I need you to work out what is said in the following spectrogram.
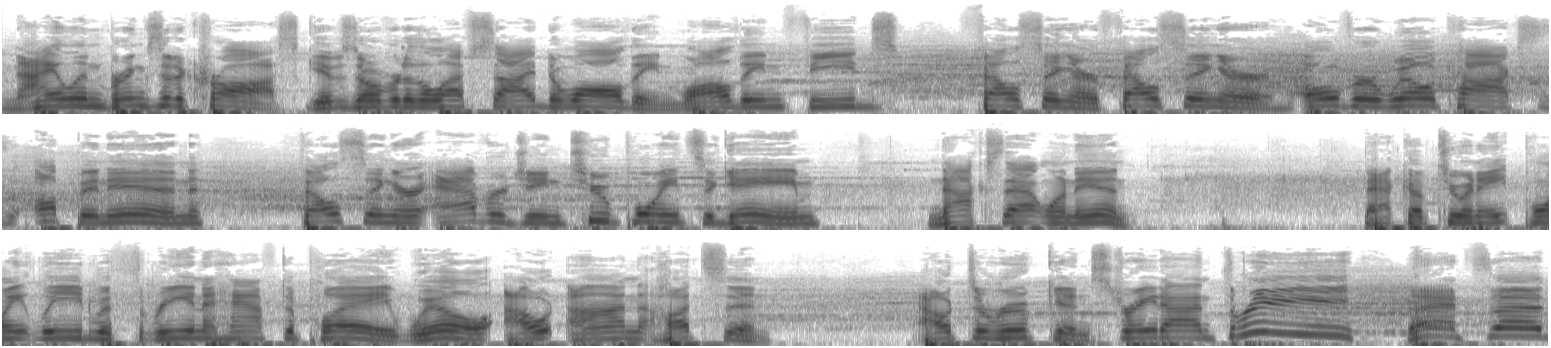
Nyland brings it across, gives over to the left side to Walding. Walding feeds Felsinger. Felsinger over Wilcox, up and in. Felsinger averaging two points a game, knocks that one in. Back up to an eight point lead with three and a half to play. Will out on Hudson. Out to Rutkin, straight on three. That's a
